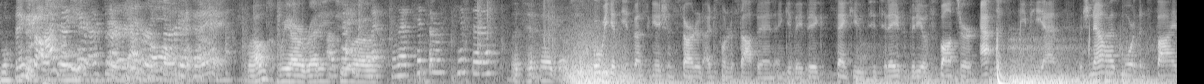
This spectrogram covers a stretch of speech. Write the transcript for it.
Well, think about I want to hear us do 36. Well, we are ready Okay, to. Uh, let's let's hit the hit the. Let's hit that ghost. Before we get the investigation started, I just wanted to stop in and give a big thank you to today's video sponsor, Atlas VPN, which now has more than 5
